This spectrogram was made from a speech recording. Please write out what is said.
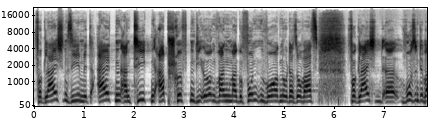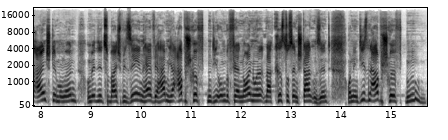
Vergleichen Sie mit alten, antiken Abschriften, die irgendwann mal gefunden wurden oder sowas. Vergleichen, äh, wo sind Übereinstimmungen? Und wenn Sie zum Beispiel sehen, hey, wir haben hier Abschriften, die ungefähr 900 nach Christus entstanden sind. Und in diesen Abschriften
